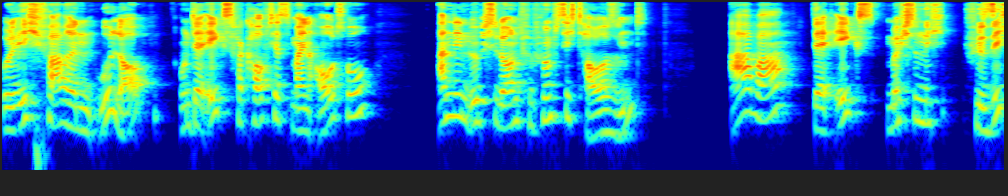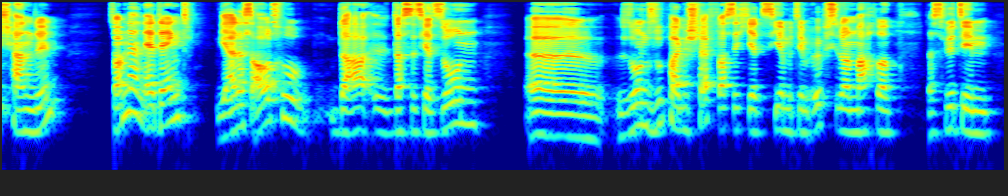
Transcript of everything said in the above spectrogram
oder ich fahre in Urlaub und der X verkauft jetzt mein Auto an den Y für 50.000, aber der X möchte nicht für sich handeln, sondern er denkt, ja, das Auto, da, das ist jetzt so ein, äh, so ein super Geschäft, was ich jetzt hier mit dem Y mache, das wird dem,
